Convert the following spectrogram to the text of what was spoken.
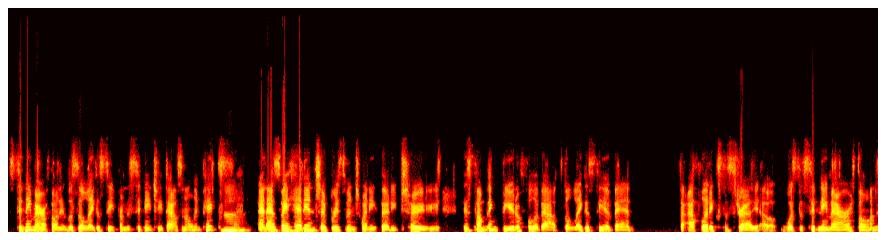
Sydney Marathon, it was a legacy from the Sydney 2000 Olympics. Mm. And as we head into Brisbane 2032, there's something beautiful about the legacy event for Athletics Australia was the Sydney Marathon. Mm.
